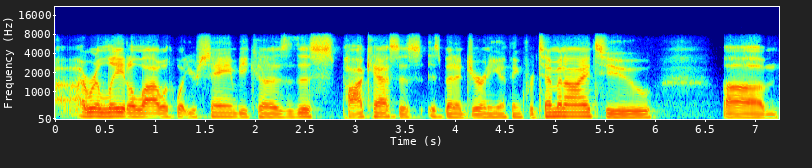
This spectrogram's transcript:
I relate a lot with what you're saying because this podcast has has been a journey. I think for Tim and I to um,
